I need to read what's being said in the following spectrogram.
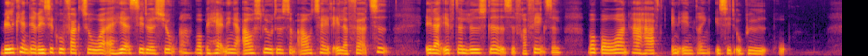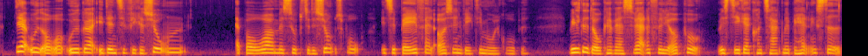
Velkendte risikofaktorer er her situationer, hvor behandling er afsluttet som aftalt eller før tid, eller efter løsladelse fra fængsel, hvor borgeren har haft en ændring i sit opioidbrug. Derudover udgør identifikationen af borgere med substitutionsbrug i tilbagefald også en vigtig målgruppe, hvilket dog kan være svært at følge op på, hvis de ikke er i kontakt med behandlingsstedet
